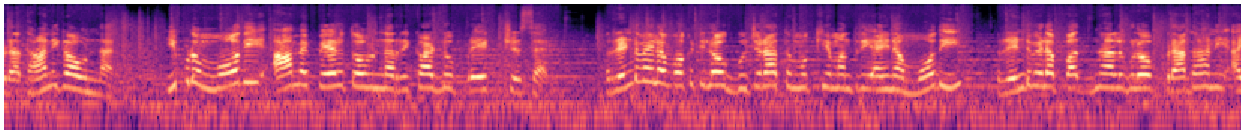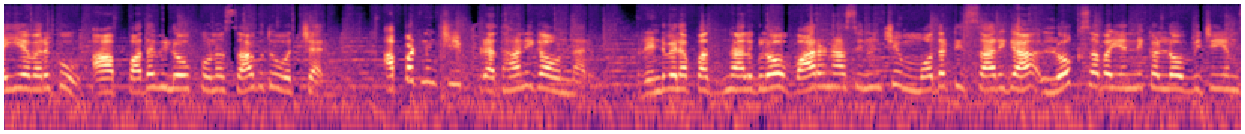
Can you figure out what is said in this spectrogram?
ప్రధానిగా ఉన్నారు. ఇప్పుడు మోదీ ఆమె పేరుతో ఉన్న రికార్డును బ్రేక్ చేశారు. రెండు వేల ఒకటిలో గుజరాత్ ముఖ్యమంత్రి అయిన మోదీ రెండు వేల పద్నాలుగులో ప్రధాని అయ్యే వరకు ఆ పదవిలో కొనసాగుతూ వచ్చారు. అప్పటి నుంచి ప్రధానిగా ఉన్నారు. రెండు వేల పద్నాలుగులో వారణాసి నుంచి మొదటిసారిగా లోక్సభ ఎన్నికల్లో విజయం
